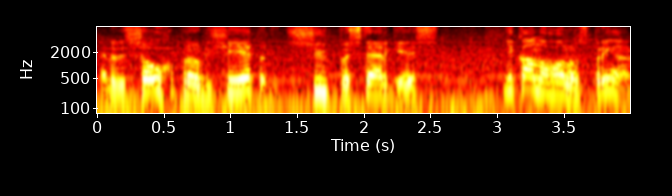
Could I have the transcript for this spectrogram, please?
En dat is zo geproduceerd dat het super sterk is. Je kan er gewoon op springen.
